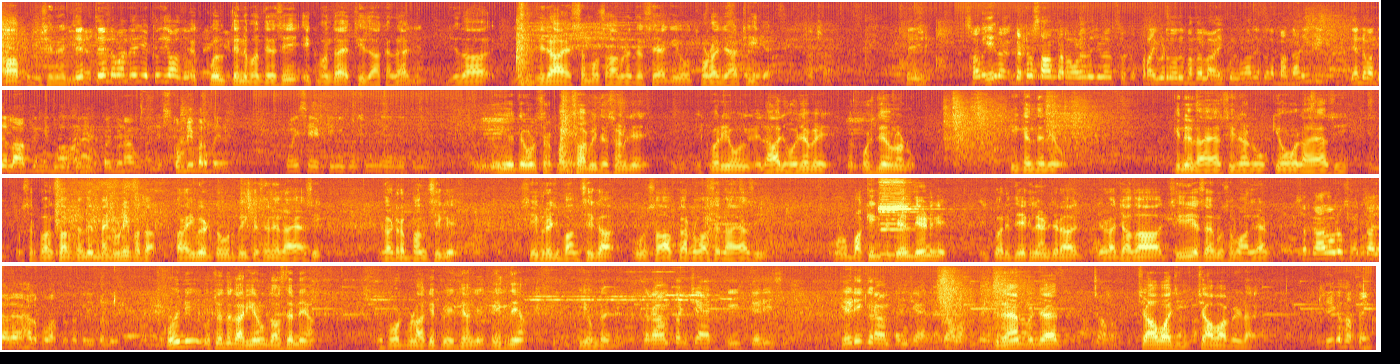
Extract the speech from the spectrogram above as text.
ਆਹ ਪੋਜੀਸ਼ਨ ਹੈ ਜੀ। ਤਿੰਨ ਤਿੰਨ ਬੰਦੇ ਜੀ ਇੱਕ ਦੀ ਹਾਲਤ ਇਹ ਕੁੱਲ ਤਿੰਨ ਬੰਦੇ ਸੀ ਇੱਕ ਬੰਦਾ ਇੱਥੇ ਹੀ ਦਾਖਲ ਹੈ ਜਿਹਦਾ ਜਿਹੜਾ ਐਸਐਮਓ ਸਾਹਿਬ ਨੇ ਦੱਸਿਆ ਕਿ ਉਹ ਥੋੜਾ ਜਿਹਾ ਠੀਕ ਹੈ। ਅੱਛਾ। ਤੇ ਸਰ ਜਿਹੜਾ ਗਟਰ ਸਾਫ਼ ਕਰਨ ਵਾਲੇ ਦਾ ਜਿਹੜਾ ਪ੍ਰਾਈਵੇਟ ਦਾ ਉਹਦੇ ਬੰਦਾ ਲਾਹੇ ਕੋਈ ਉਹਨਾਂ ਦੇ ਫਿਰ ਬੰਦਾ ਨਹੀਂ ਵੀ ਤਿੰਨ ਬੰਦੇ ਲਾ ਕੇ ਮਜ਼ਦੂਰ ਕੋਈ ਕੋਈ ਬਣਾ ਸਕਿਉਰਟੀ ਪਰਪਸ ਕੋਈ ਸੇਫਟੀ ਨਹੀਂ ਕੁਝ ਵੀ ਨਹੀਂ ਉਹਦੇ ਇਹ ਤੇ ਹੁਣ ਸਰਪੰਚ ਸਾਹਿਬ ਹੀ ਦੱਸਣਗੇ ਇੱਕ ਵਾਰੀ ਉਹ ਇਲਾਜ ਹੋ ਜਾਵੇ ਫਿਰ ਪੁੱਛਦੇ ਹਾਂ ਉਹਨਾਂ ਨੂੰ ਕੀ ਕਹਿੰਦੇ ਨੇ ਉਹ ਕਿਹਨੇ ਲਾਇਆ ਸੀ ਇਹਨਾਂ ਨੂੰ ਕਿਉਂ ਲਾਇਆ ਸੀ? ਉਹ ਸਰਪੰਚ ਸਾਹਿਬ ਕਹਿੰਦੇ ਮੈਨੂੰ ਨਹੀਂ ਪਤਾ ਪ੍ਰਾਈਵੇਟ ਤੌਰ ਤੇ ਕਿਸੇ ਨੇ ਲਾਇਆ ਸੀ। ਗਟਰ ਬੰਦ ਸੀਗੇ ਸੀਵਰੇਜ ਬੰਦ ਸੀਗਾ ਉਹ ਸਾਫ਼ ਕਰਨ ਵਾਸਤੇ ਲਾਇਆ ਸੀ। ਹੁਣ ਬਾਕੀ ਡਿਟੇਲ ਦੇਣਗੇ। ਇੱਕ ਵਾਰੀ ਦੇਖ ਲੈਣ ਜਰਾ ਜਿਹੜਾ ਜ਼ਿਆਦਾ ਸੀਰੀਅਸ ਹੈ ਉਹਨੂੰ ਸੰਭਾਲ ਲੈਣ। ਸਰਕਾਰ ਵੱਲੋਂ ਕੀਤਾ ਜਾ ਰਿਹਾ ਹੈਲਪ ਵਾਸਤੇ ਗਰੀਬ ਬੰਦੇ? ਕੋਈ ਨਹੀਂ ਉੱਚ ਅਧਿਕਾਰੀਆਂ ਨੂੰ ਦੱਸ ਦਿੰਦੇ ਆ ਰਿਪੋਰਟ ਬਣਾ ਕੇ ਭੇਜ ਦਿਆਂਗੇ ਦੇਖਦੇ ਆ ਕੀ ਹੁੰਦਾ ਜੀ। ਗ੍ਰਾਮ ਪੰਚਾਇਤ ਕੀ ਕਿਹੜੀ ਸੀ? ਕਿਹੜੀ ਗ੍ਰਾਮ ਪੰਚਾਇਤ ਹੈ? ਗ੍ਰਾਮ ਪੰਚਾਇਤ ਚਾਵਾ। ਜੀ ਚਾਵਾ ਪਿੰਡ ਹੈ। ਠੀਕ ਹੈ ਸਰ ਥੈਂਕ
